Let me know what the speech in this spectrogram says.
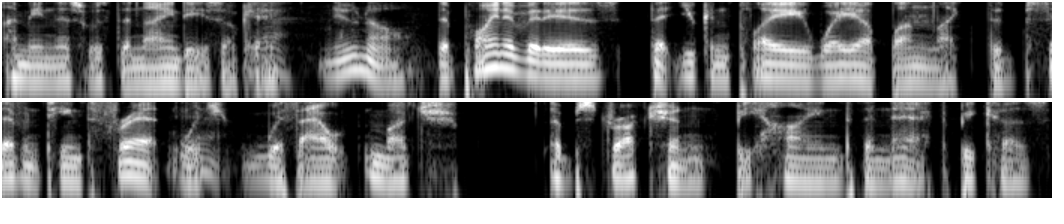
I mean, this was the '90s, okay. Yeah. Nuno. The point of it is that you can play way up on like the 17th fret, which without much obstruction behind the neck, because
